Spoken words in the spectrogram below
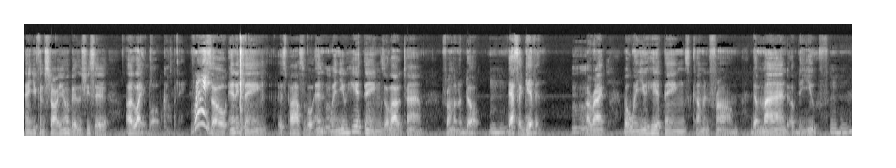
and you can start your own business. She said a light bulb company. Right. So anything is possible. And mm-hmm. when you hear things a lot of time from an adult, mm-hmm. that's a given. All right. But when you hear things coming from the mind of the youth, mm-hmm.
